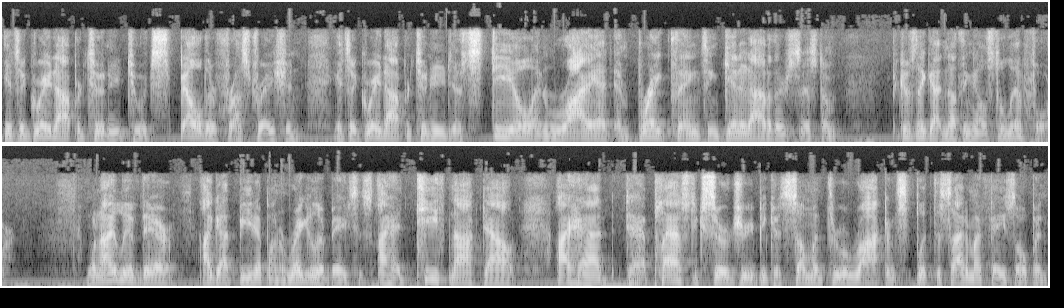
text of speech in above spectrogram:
It's a great opportunity to expel their frustration. It's a great opportunity to steal and riot and break things and get it out of their system. because they got nothing else to live for. When I lived there, I got beat up on a regular basis. I had teeth knocked out. I had to have plastic surgery because someone threw a rock and split the side of my face open.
